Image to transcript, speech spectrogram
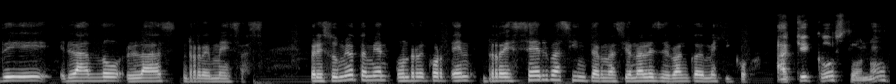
de lado las remesas. Presumió también un récord en reservas internacionales del Banco de México. ¿A qué costo, no?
